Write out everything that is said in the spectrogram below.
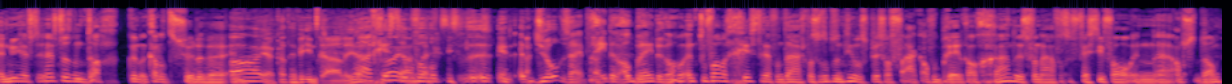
En nu heeft, heeft het een dag, kunnen- kan het sudderen. En, Oh ja, ik had het even indalen. Ja. nou, gisteren Oh, ja. bijvoorbeeld, eh, eh, John zei Bredero, Bredero. En toevallig gisteren en vandaag was het op het nieuws best wel vaak over Bredero gegaan. Er is vanavond een festival in eh, Amsterdam.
